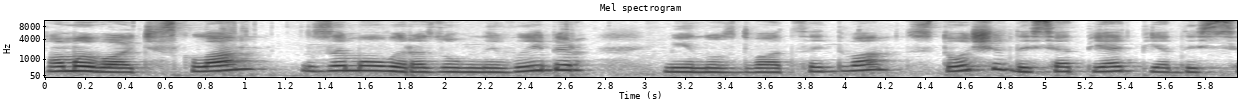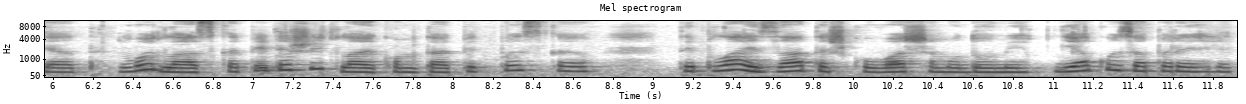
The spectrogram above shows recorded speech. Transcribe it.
Омивач скла, зимовий розумний вибір, мінус 22, 165,50. Будь ласка, піддержіть лайком та підпискою. Тепла і затишку у вашому домі. Дякую за перегляд.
